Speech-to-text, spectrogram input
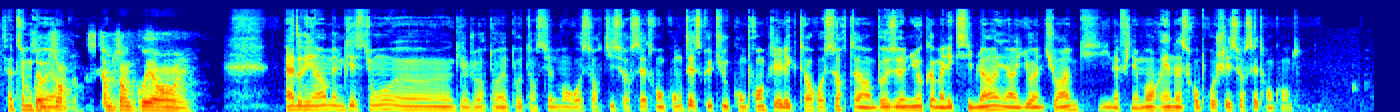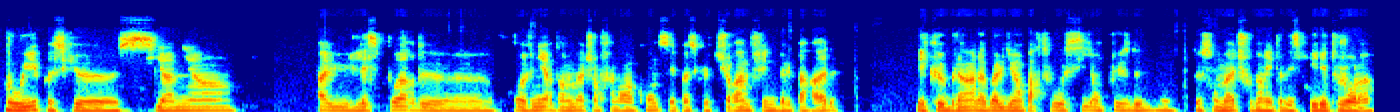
ça, te semble ça, me, semble, ça me semble cohérent. Ouais. Adrien, même question. quel joueur t'aurait potentiellement ressorti sur cette rencontre? Est-ce que tu comprends que les lecteurs ressortent un besogneux comme Alexis Blin et un Johan Thuram qui n'a finalement rien à se reprocher sur cette rencontre? Oui, parce que si Amiens a eu l'espoir de euh, revenir dans le match en fin de rencontre, c'est parce que Thuram fait une belle parade et que Blin a la balle du 1 partout aussi, en plus de, de son match où dans l'état d'esprit il est toujours là.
